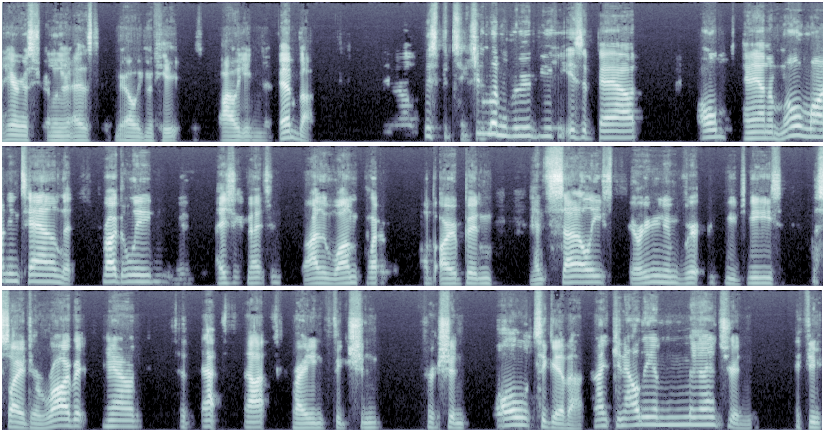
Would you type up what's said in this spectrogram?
and here Australia, as only got here, is finally in November. Now, this particular movie is about old town, an old mining town that's struggling with as you mentioned, only one pub open, and suddenly Syrian refugees decided to arrive at town. So that starts creating fiction, friction altogether. I can only imagine if you,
